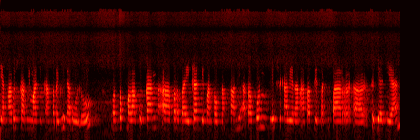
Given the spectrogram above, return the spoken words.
yang harus kami matikan terlebih dahulu untuk melakukan uh, perbaikan di pantograf kami ataupun listrik aliran atas di sekitar uh, kejadian.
